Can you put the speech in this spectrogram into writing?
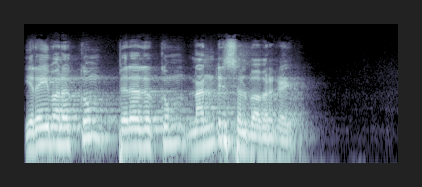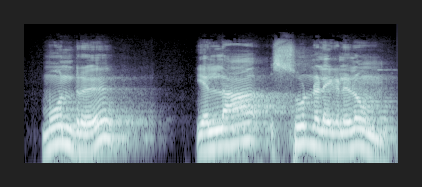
இறைவனுக்கும் பிறருக்கும் நன்றி சொல்பவர்கள். மூன்று எல்லா சூழ்நிலைகளிலும்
